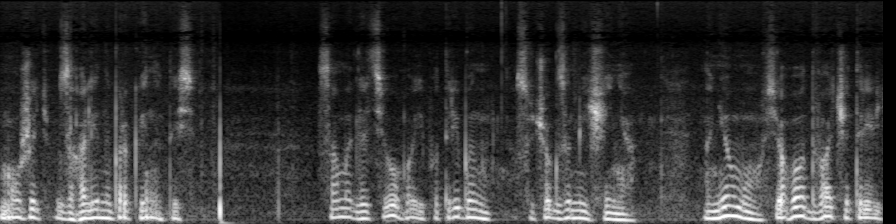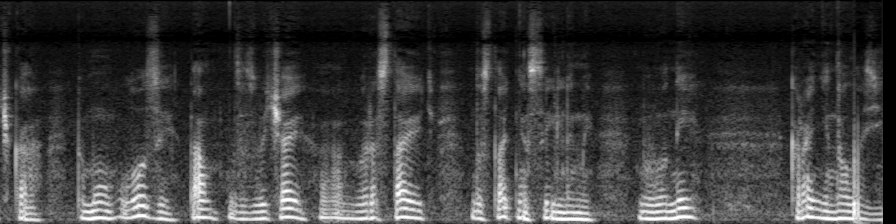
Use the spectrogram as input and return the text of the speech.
можуть взагалі не прокинутись. Саме для цього і потрібен сучок заміщення. На ньому всього 2 чи 3 вічка, тому лози там зазвичай е, виростають достатньо сильними, бо вони крайні на лозі.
